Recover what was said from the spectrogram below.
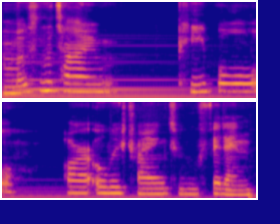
most of the time, people are always trying to fit in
